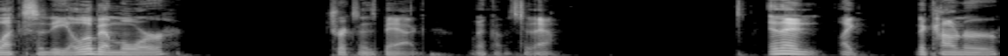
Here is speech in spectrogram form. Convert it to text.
complexity, a little bit more tricks in his bag when it comes to that. And then like the counter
